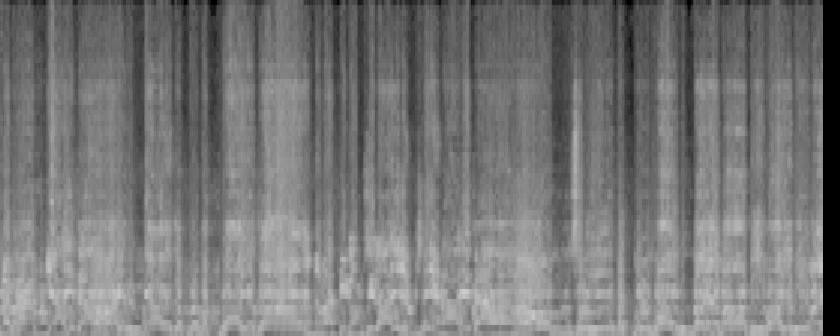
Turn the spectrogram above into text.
ప్రభాస్యాయ చ. నమ హిరణ్యాయ చ ప్రమత్యాయ చ. నమ శిగం శిలాయ యక్షయనాయ చ. నమం శ్రీ తత్పురుషాయ విద్మహే ఆదిత్యాయ ధీమహి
